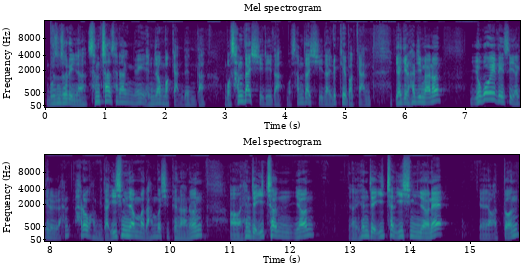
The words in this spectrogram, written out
무슨 소리냐? 3차 산업혁명이 연장밖에 안 된다. 뭐 3-1이다. 뭐 3-2다. 이렇게밖에 안 이야기를 하지만은 요거에 대해서 이야기를 한- 하려고 합니다. 20년마다 한 번씩 변하는 어, 현재 2000년 어, 현재 2020년에 예, 어떤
